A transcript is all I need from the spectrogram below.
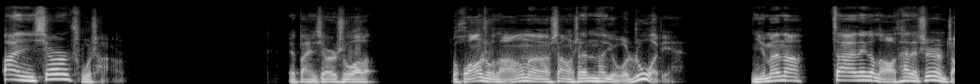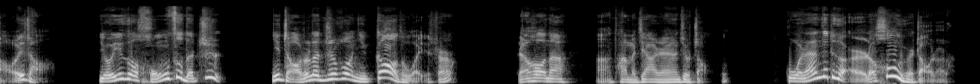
半仙儿出场了。那半仙说了：“这黄鼠狼呢，上身它有个弱点，你们呢，在那个老太太身上找一找，有一个红色的痣，你找着了之后，你告诉我一声，然后呢，啊，他们家人就找，果然在这个耳朵后边找着了。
